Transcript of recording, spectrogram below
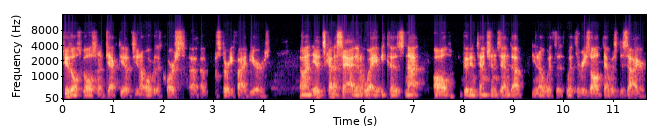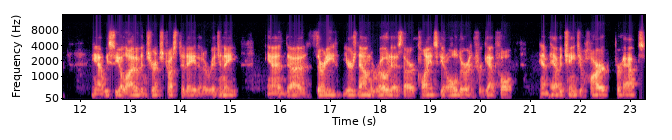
to those goals and objectives, you know, over the course uh, of 35 years. And it's kind of sad in a way because not all good intentions end up, you know, with the with the result that was desired. And we see a lot of insurance trusts today that originate and uh, 30 years down the road, as our clients get older and forgetful and have a change of heart, perhaps,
